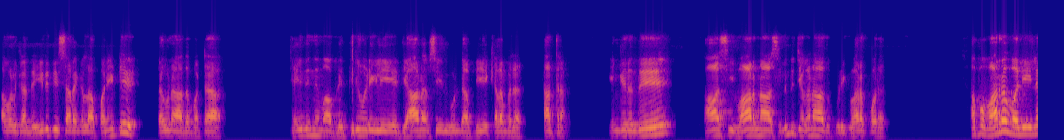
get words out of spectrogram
அவங்களுக்கு அந்த இறுதி சடங்கெல்லாம் பண்ணிட்டு ரகுநாத பட்டா சைதன்யம் அப்படி திருவடிகளையே தியானம் செய்து கொண்டு அப்படியே கிளம்புறார் யாத்திரா. இங்கிருந்து காசி வாரணாசிலிருந்து ஜெகநாதபுரிக்கு வர அப்ப வர வழியில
